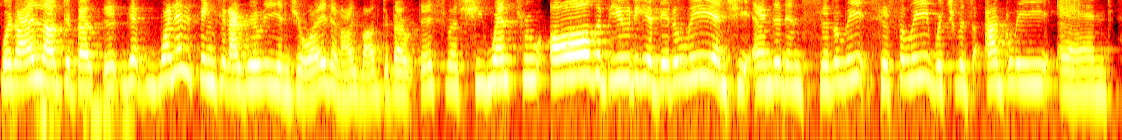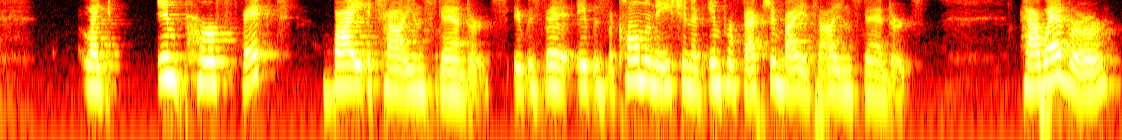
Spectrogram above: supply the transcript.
What I loved about it, one of the things that I really enjoyed and I loved about this was she went through all the beauty of Italy and she ended in Sicily, Sicily, which was ugly and like imperfect by Italian standards. It was the it was the culmination of imperfection by Italian standards. However,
